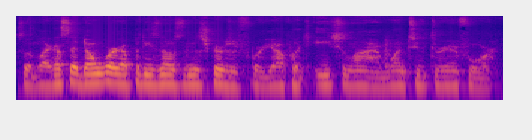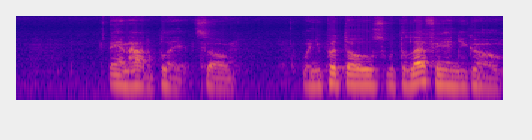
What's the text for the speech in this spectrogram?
So like I said, don't worry. I'll put these notes in the description for you. I'll put each line, one, two, three, and four, and how to play it. So when you put those with the left hand, you go.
